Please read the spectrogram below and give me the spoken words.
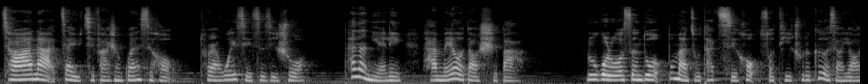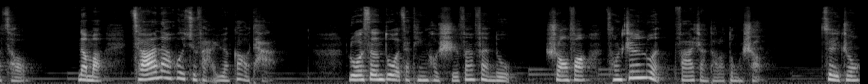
乔安娜在与其发生关系后，突然威胁自己说，她的年龄还没有到十八。如果罗森多不满足他其后所提出的各项要求，那么乔安娜会去法院告他。罗森多在听后十分愤怒，双方从争论发展到了动手。最终，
